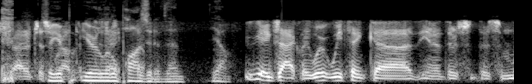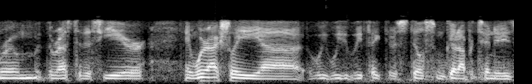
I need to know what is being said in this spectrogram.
strategist. So you're, you're a little positive then. Yeah, exactly. we we think uh, you know there's there's some room the rest of this year, and we're actually uh, we, we we think there's still some good opportunities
